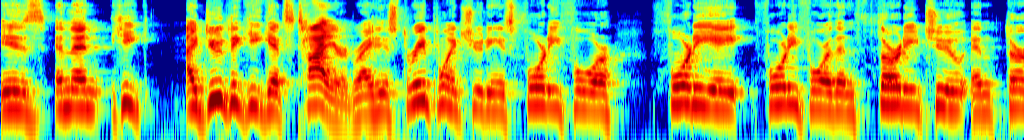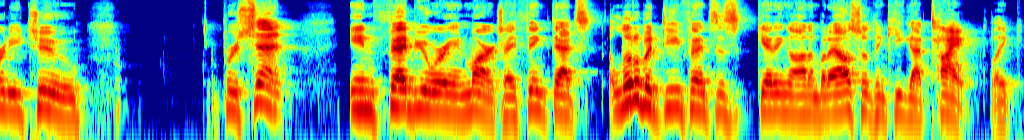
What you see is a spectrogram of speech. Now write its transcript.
is, and then he, I do think he gets tired, right? His three point shooting is 44, 48, 44, then 32 and 32 percent in February and March. I think that's a little bit defense is getting on him, but I also think he got tired. Like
